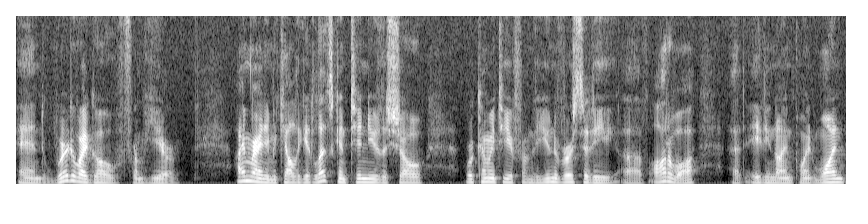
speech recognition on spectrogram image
and Where Do I Go From Here? I'm Randy McElligott. Let's continue the show. We're coming to you from the University of Ottawa at 89.1.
